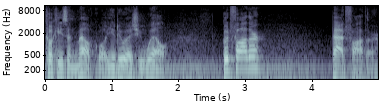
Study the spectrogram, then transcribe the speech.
cookies and milk while you do as you will. Good father, bad father.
